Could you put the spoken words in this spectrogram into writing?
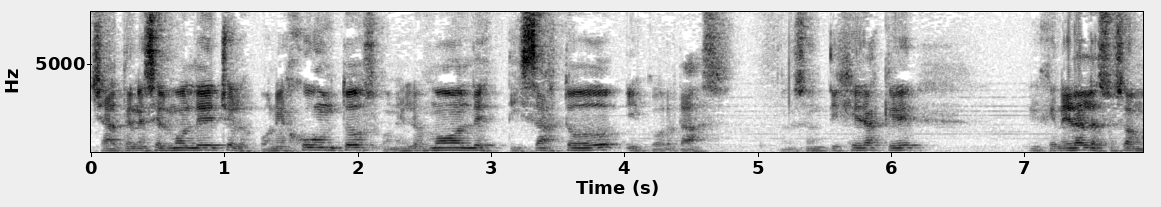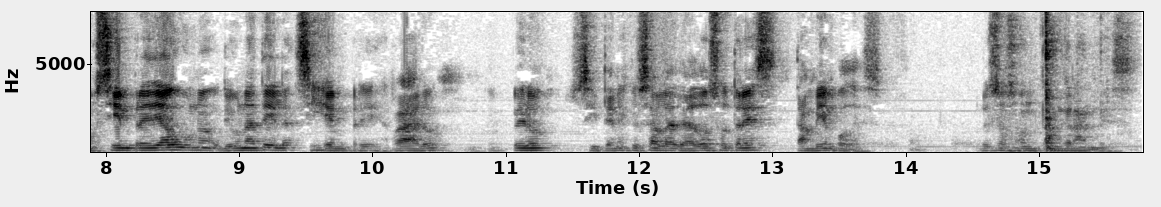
ya tenés el molde hecho, los pones juntos, pones los moldes, tizás todo y cortás. son tijeras que en general las usamos siempre de a uno, de una tela, siempre, es raro, pero si tenés que usarla de a dos o tres, también podés. Por eso son tan grandes.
